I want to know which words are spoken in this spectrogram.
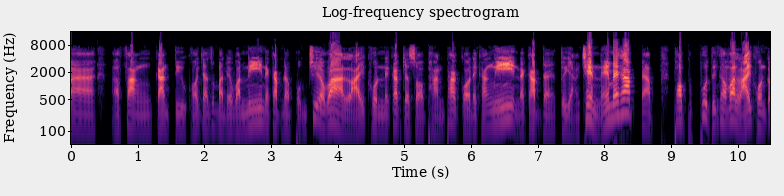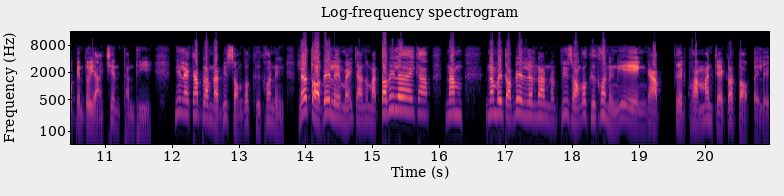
มาฟังการติวของอาจารย์สมบัติในวันนี้นะครับนะผมเชื่อว่าหลายคนนะครับจะสอบผ่านภาคก่อนในครั้งนี้นะครับนะตัวอย่างเช่นเห็นไหมครับนะพอพูดถึงคำว่าหลายคนก็เป็นตัวอย่างเช่นทันที นี่แหละครับลำดับที่ 2 ก็คือข้อ 1 แล้วตอบได้เลยไหมอาจารย์สมบัติตอบได้เลยครับนำนำไปตอบได้ลำดับที่ 2 ก็คือข้อ 1 นี่เองครับ เกิดความมั่นใจก็ตอบไปเลย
